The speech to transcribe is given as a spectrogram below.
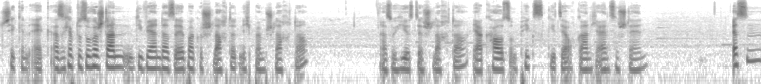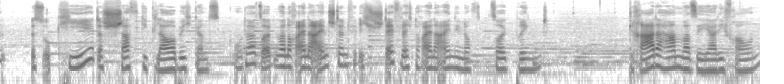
Chicken Egg. Also ich habe das so verstanden, die werden da selber geschlachtet, nicht beim Schlachter. Also hier ist der Schlachter. Ja, Chaos und Pix geht ja auch gar nicht einzustellen. Essen ist okay. Das schafft die, glaube ich, ganz... Oder? Sollten wir noch eine einstellen? Ich stelle vielleicht noch eine ein, die noch Zeug bringt. Gerade haben wir sie ja, die Frauen.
